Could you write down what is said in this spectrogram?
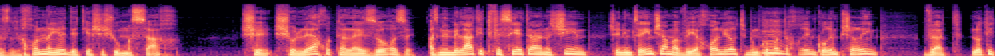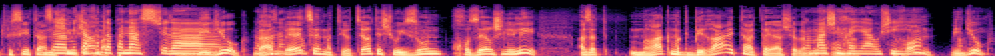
אז לכל ניידת יש איזשהו מסך ששולח אותה לאזור הזה. אז ממילא תתפסי את האנשים שנמצאים שם, ויכול להיות שבמקומות mm. אחרים קורים פשרים ואת לא תתפסי את האנשים זה שם. מתחת לפנס של המכונה. בדיוק. ואז אוקיי. בעצם את יוצרת איזשהו איזון חוזר שלילי. אז את רק מגבירה את ההטייה של המכונה. מה שהיה הוא שיהיה. נכון, בדיוק.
